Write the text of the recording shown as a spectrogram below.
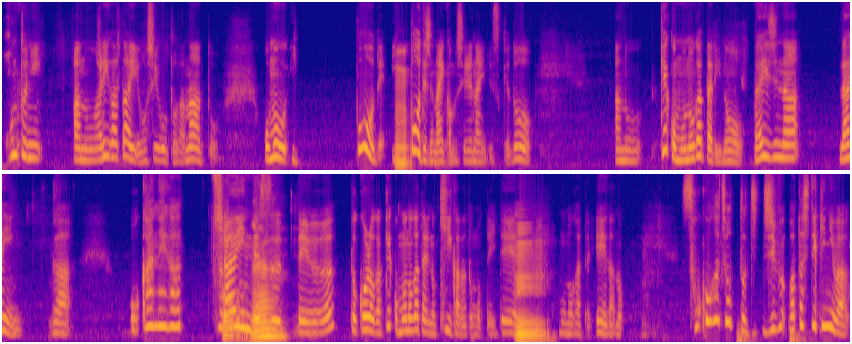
本当にあのありがたいお仕事だなと思う一方でうん一方でじゃないかもしれないんですけど、あの結構物語の大事なラインがお金が辛いんですっていうところが結構物語のキーかなと思っていて、うん。物語映画のそこがちょっとじ自分私的には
